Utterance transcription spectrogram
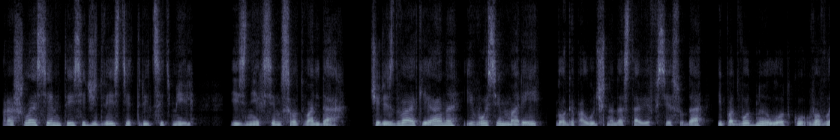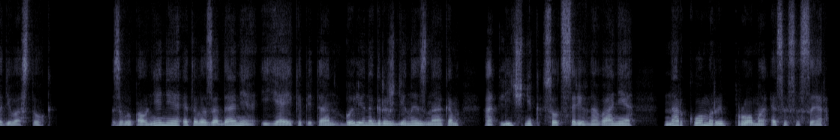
Прошла 7230 миль, из них 700 во льдах, через два океана и восемь морей, благополучно доставив все суда и подводную лодку во Владивосток. За выполнение этого задания и я, и капитан были награждены знаком «Отличник соцсоревнования» Нарком рыбпрома СССР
